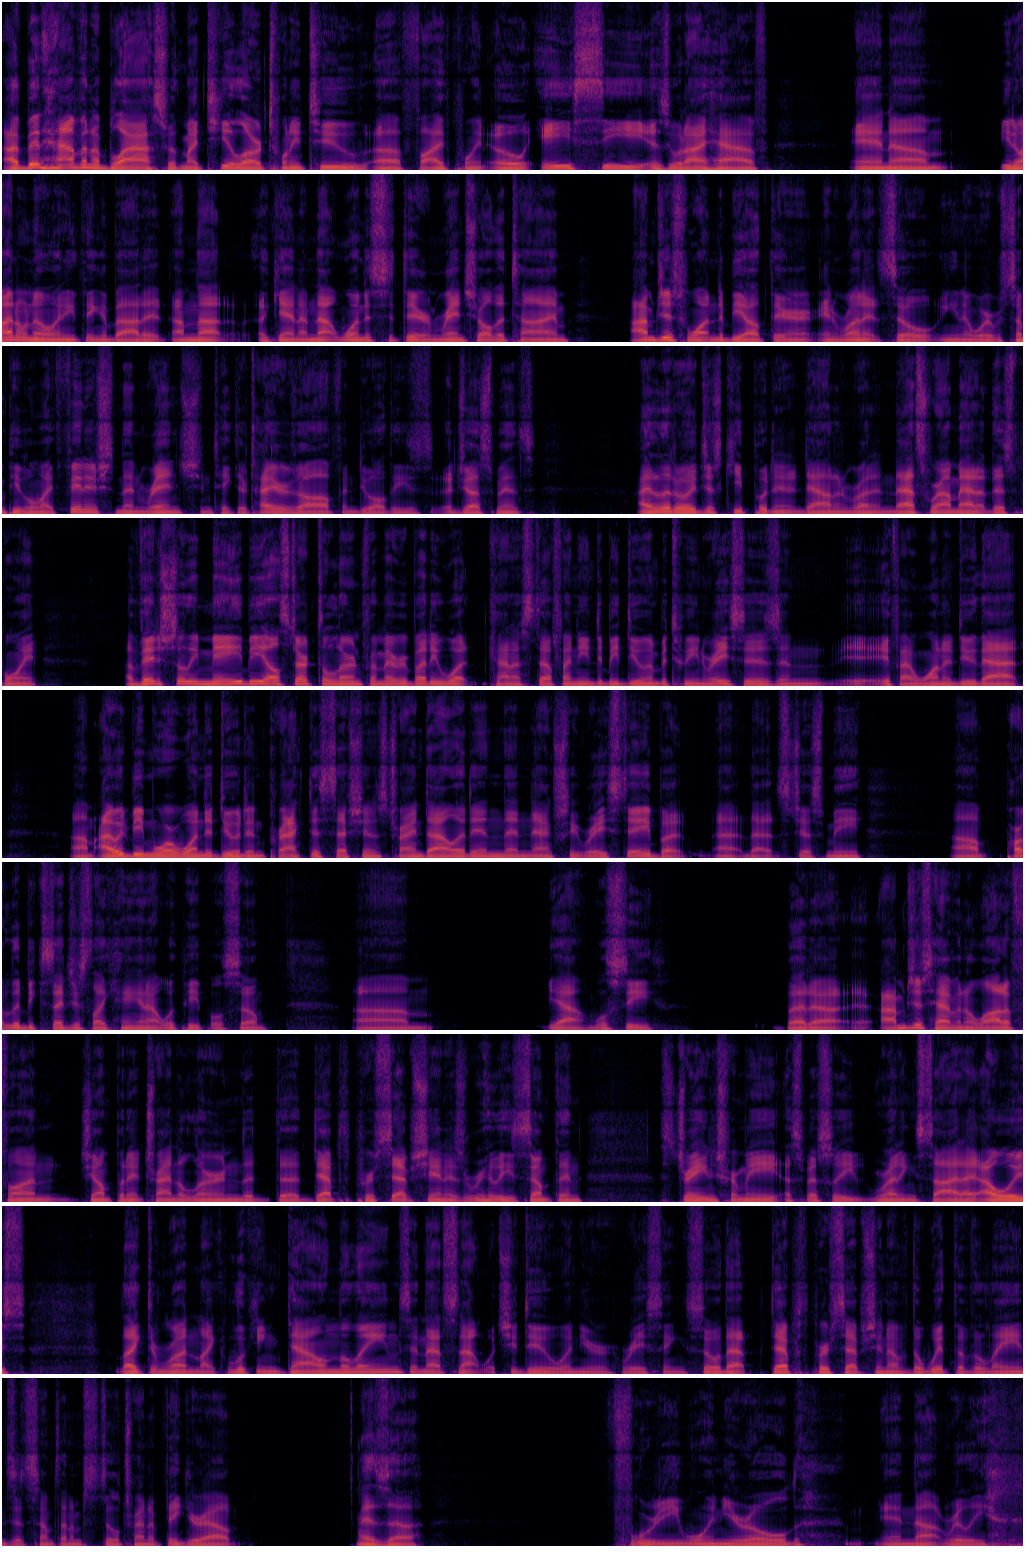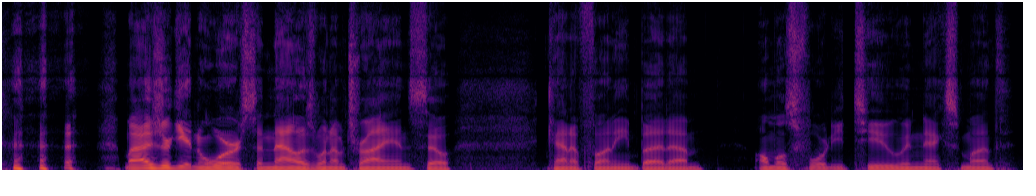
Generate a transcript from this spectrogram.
I've been having a blast with my TLR 22 uh, 5.0 AC is what I have, and um, you know I don't know anything about it. I'm not again. I'm not one to sit there and wrench all the time. I'm just wanting to be out there and run it. So you know where some people might finish and then wrench and take their tires off and do all these adjustments. I literally just keep putting it down and running. That's where I'm at at this point eventually maybe I'll start to learn from everybody what kind of stuff I need to be doing between races and if I want to do that. Um, I would be more one to do it in practice sessions, try and dial it in than actually race day, but uh, that's just me. Uh, partly because I just like hanging out with people. So, um, yeah, we'll see. But uh, I'm just having a lot of fun jumping it, trying to learn the the depth perception is really something strange for me, especially running side. I always like to run like looking down the lanes, and that's not what you do when you're racing. So that depth perception of the width of the lanes is something I'm still trying to figure out as a 41 year old and not really my eyes are getting worse and now is when I'm trying so kind of funny but um almost 42 in next month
